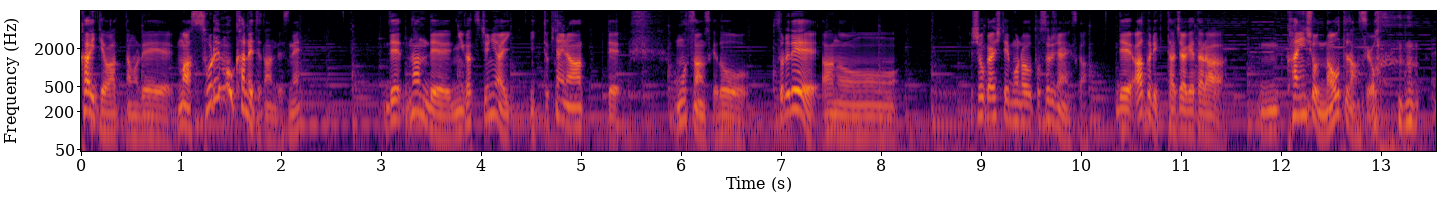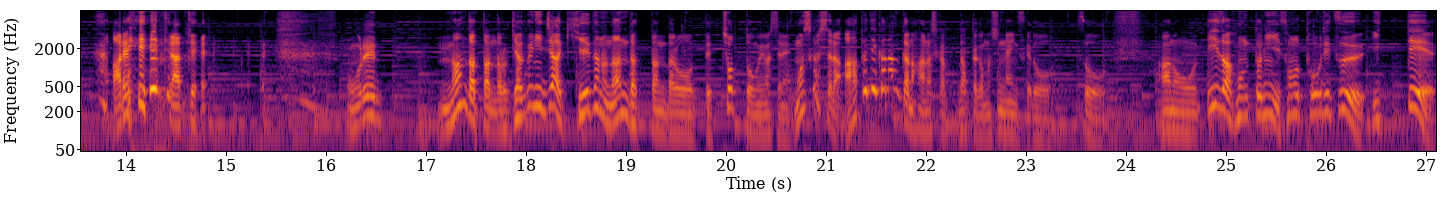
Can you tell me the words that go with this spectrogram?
書いてはあったのでまあそれも兼ねてたんですねでなんで2月中には行っときたいなって思ってたんですけどそれで、あのー、紹介してもらおうとするじゃないですか。で、アプリ立ち上げたら、会員証直ってたんですよ。あれ？ってなって俺、何だったんだろう？逆にじゃあ消えたの何だったんだろうってちょっと思いましたね。もしかしたらアプデかなんかの話だったかもしれないんですけど、そう。あの、いざ本当にその当日行って、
